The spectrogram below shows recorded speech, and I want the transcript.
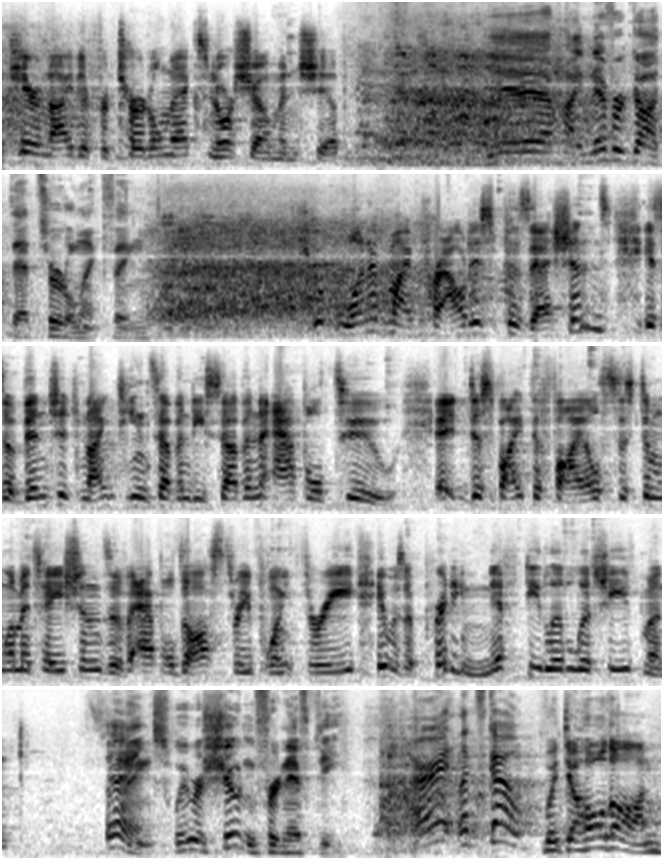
I care neither for turtlenecks nor showmanship. Yeah, I never got that turtleneck thing. One of my proudest possessions is a vintage 1977 Apple II. Uh, Despite the file system limitations of Apple DOS 3.3, it was a pretty nifty little achievement. Thanks, we were shooting for Nifty. All right, let's go. Wait, hold on.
